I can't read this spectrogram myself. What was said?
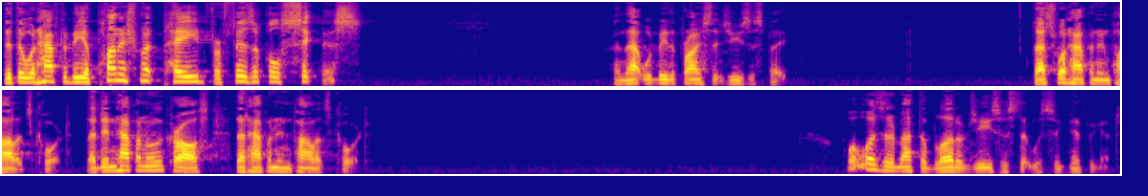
that there would have to be a punishment paid for physical sickness. And that would be the price that Jesus paid. That's what happened in Pilate's court. That didn't happen on the cross. That happened in Pilate's court. What was it about the blood of Jesus that was significant?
